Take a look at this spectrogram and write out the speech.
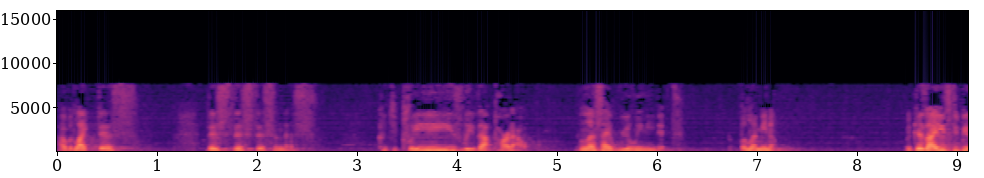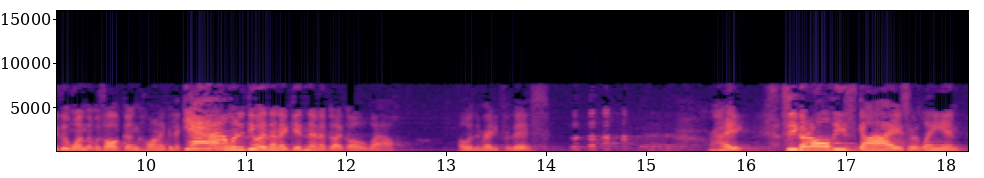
I would like this, this, this, this, and this. Could you please leave that part out? Unless I really need it. But let me know. Because I used to be the one that was all gung ho and I'd be like, yeah, I want to do it. And then I get in there and I'd be like, oh wow, I wasn't ready for this. right? So you got all these guys are laying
